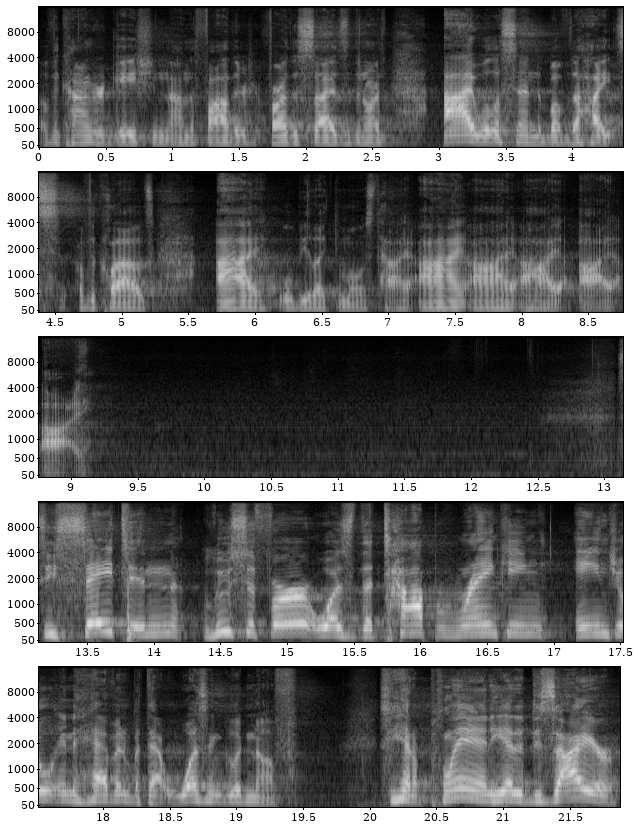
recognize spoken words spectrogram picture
of the congregation on the farther, farthest sides of the north. I will ascend above the heights of the clouds. I will be like the Most High. I, I, I, I, I. See, Satan, Lucifer, was the top ranking angel in heaven, but that wasn't good enough. See, he had a plan, he had a desire,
